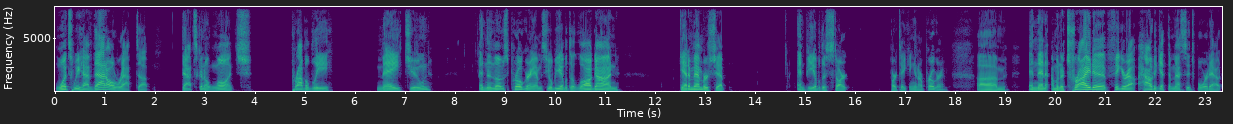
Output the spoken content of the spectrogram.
once we have that all wrapped up, that's going to launch probably May, June. And then those programs, you'll be able to log on, get a membership, and be able to start partaking in our program. Um, and then I'm going to try to figure out how to get the message board out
